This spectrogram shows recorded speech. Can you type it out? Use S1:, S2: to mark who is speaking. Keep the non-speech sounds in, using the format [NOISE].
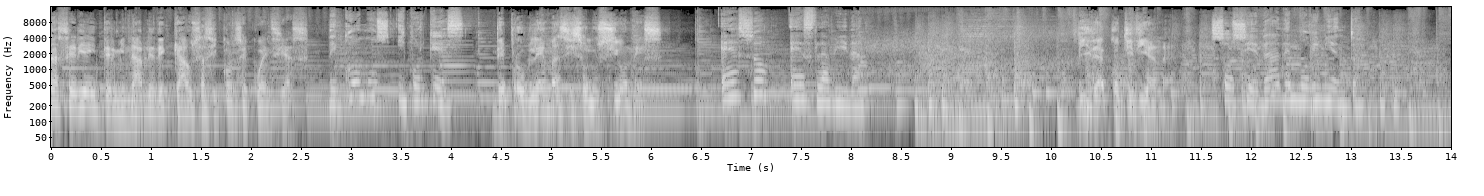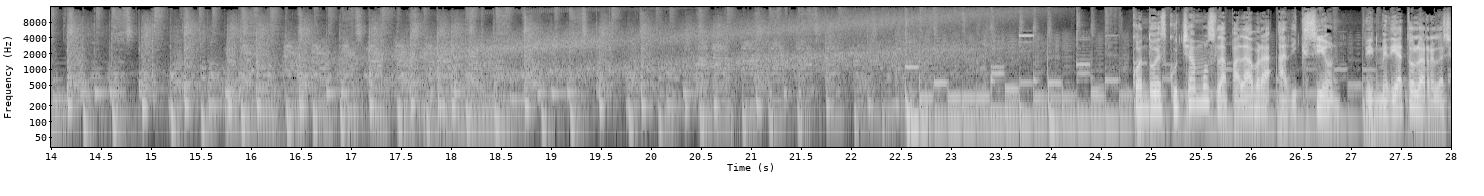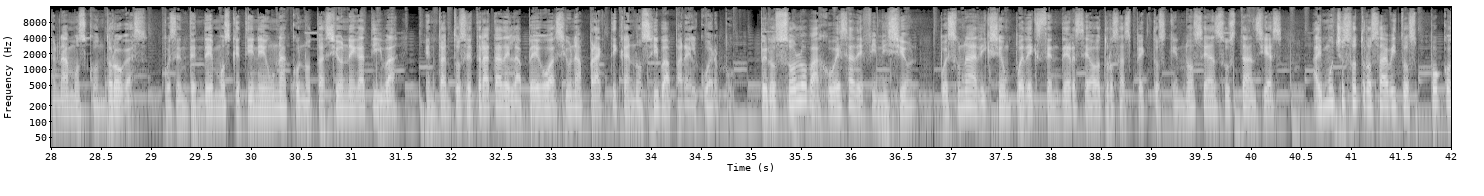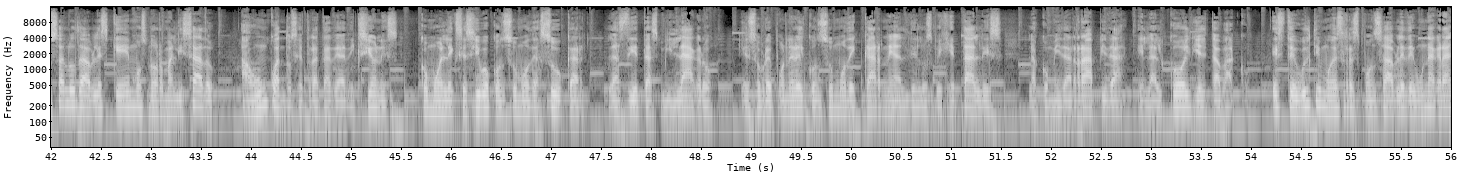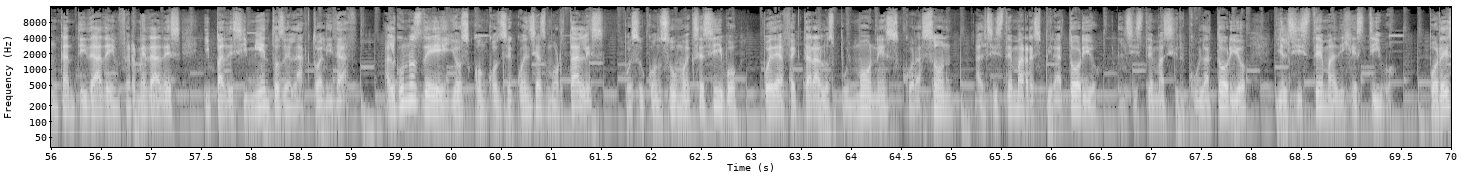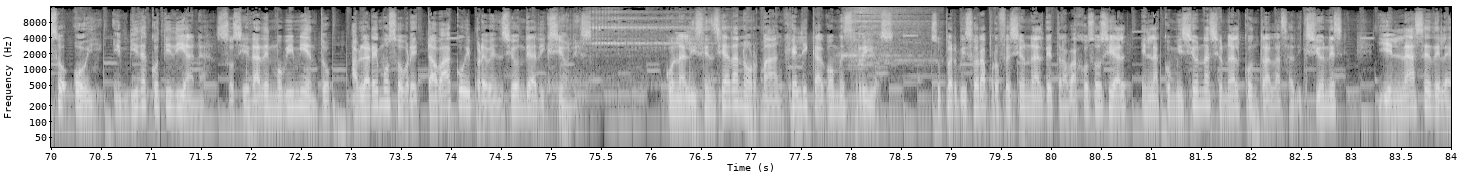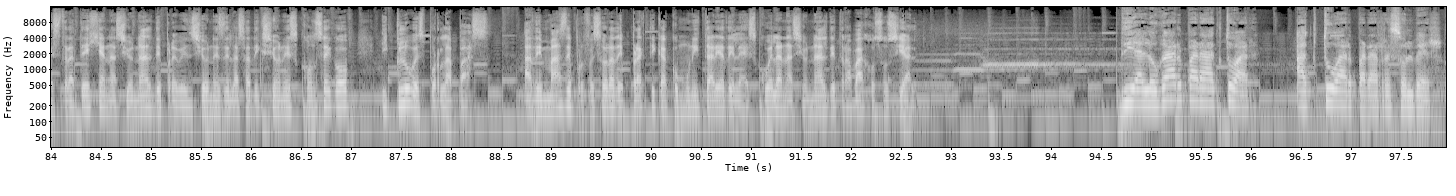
S1: una serie interminable de causas y consecuencias.
S2: De cómo y por qué es.
S1: De problemas y soluciones.
S2: Eso es la vida.
S1: Vida cotidiana.
S2: Sociedad en movimiento.
S3: Cuando escuchamos la palabra adicción, de inmediato la relacionamos con drogas, pues entendemos que tiene una connotación negativa en tanto se trata del apego hacia una práctica nociva para el cuerpo. Pero solo bajo esa definición, pues una adicción puede extenderse a otros aspectos que no sean sustancias, hay muchos otros hábitos poco saludables que hemos normalizado, aun cuando se trata de adicciones, como el excesivo consumo de azúcar, las dietas milagro, el sobreponer el consumo de carne al de los vegetales, la comida rápida, el alcohol y el tabaco. Este último es responsable de una gran cantidad de enfermedades y padecimientos de la actualidad, algunos de ellos con consecuencias mortales, pues su consumo excesivo puede afectar a los pulmones, corazón, al sistema respiratorio, el sistema circulatorio y el sistema digestivo. Por eso hoy, en Vida Cotidiana, Sociedad en Movimiento, hablaremos sobre tabaco y prevención de adicciones con la licenciada Norma Angélica Gómez Ríos, supervisora profesional de Trabajo Social en la Comisión Nacional contra las Adicciones y enlace de la Estrategia Nacional de Prevenciones de las Adicciones con CEGOV y Clubes por la Paz, además de profesora de práctica comunitaria de la Escuela Nacional de Trabajo Social.
S2: Dialogar para actuar, actuar para resolver.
